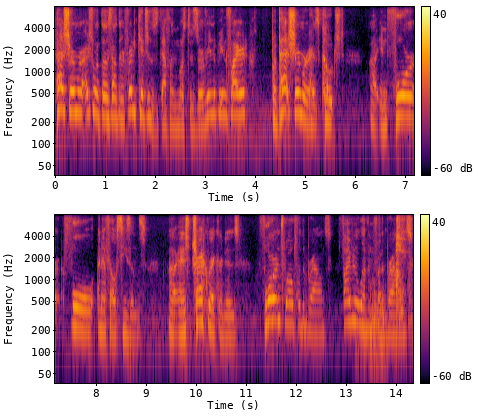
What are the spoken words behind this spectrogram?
Pat Shurmur. I just want to throw this out there. Freddie Kitchens is definitely the most deserving of being fired, but Pat Shurmur has coached uh, in four full NFL seasons, uh, and his track record is four and twelve for the Browns, five and eleven for the Browns,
